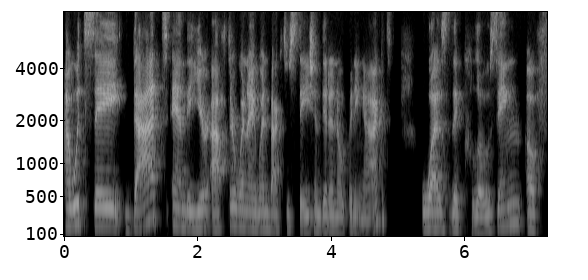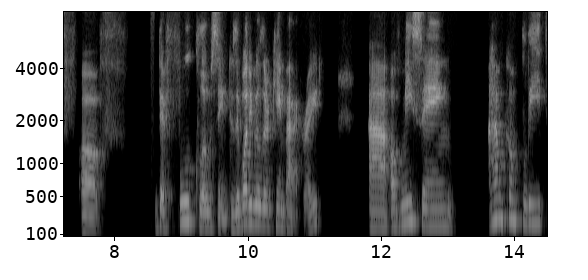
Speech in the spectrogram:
I would say that and the year after, when I went back to stage and did an opening act, was the closing of of the full closing because the bodybuilder came back, right? Uh, of me saying, I am complete.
